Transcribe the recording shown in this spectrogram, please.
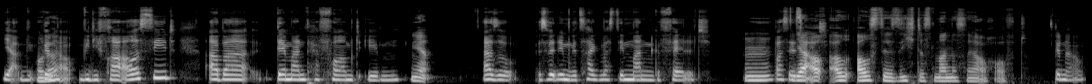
Ja, wie, genau, wie die Frau aussieht, aber der Mann performt eben. Ja. Also es wird eben gezeigt, was dem Mann gefällt. Mhm. Was er ja, sieht. au, aus der Sicht des Mannes ja auch oft. Genau.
